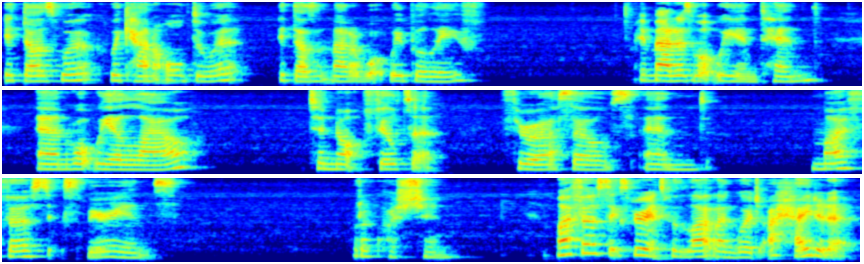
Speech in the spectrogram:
It does work. We can all do it. It doesn't matter what we believe, it matters what we intend and what we allow to not filter through ourselves. And my first experience, what a question. My first experience with light language, I hated it.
